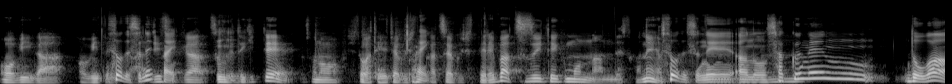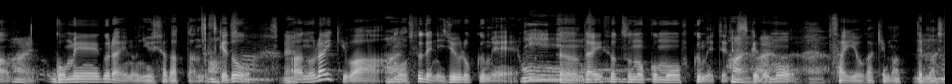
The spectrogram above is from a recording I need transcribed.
OB が、OB というかそうですね。実績が作れてきて、その人が定着してはい。活躍していれば続いていくもんなんですかね。そうですね。あの、昨年度ははい5名ぐらいの入社だったんですけど、なんですねあの、来期ははいもうすでに16名、おーうん、大卒の子も含めてですけどもはいはいはいはい、採用が決まってまし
